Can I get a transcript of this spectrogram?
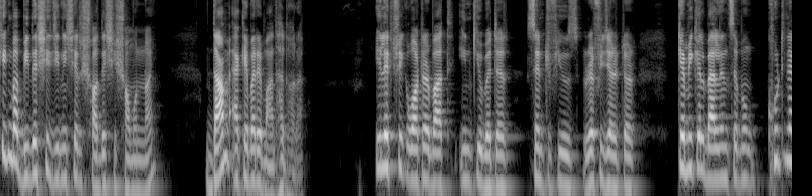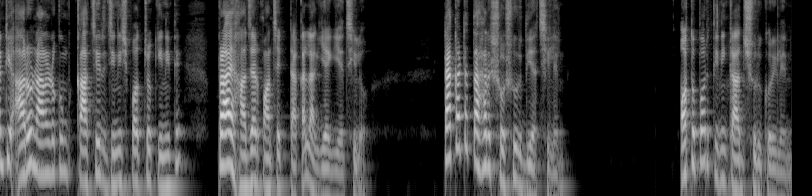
কিংবা বিদেশি জিনিসের স্বদেশি সমন্বয়। দাম একেবারে মাধা ধরা electric water bath incubator, centrifuge, refrigerator chemical balance এবং খুঁটিনাটি আরও নানা রকম কাচের জিনিসপত্র কিনিতে প্রায় হাজার পাঁচেক টাকা লাগিয়া গিয়েছিল। টাকাটা তাহার শ্বশুর দিয়াছিলেন। অতপর তিনি কাজ শুরু করিলেন।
